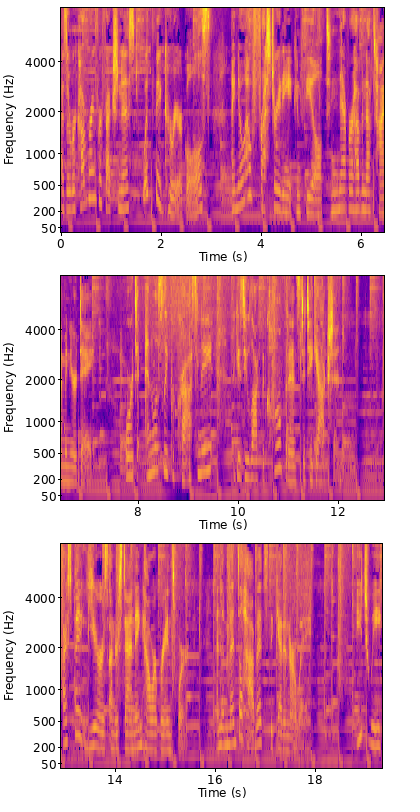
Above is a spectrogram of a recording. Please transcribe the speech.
As a recovering perfectionist with big career goals, I know how frustrating it can feel to never have enough time in your day or to endlessly procrastinate because you lack the confidence to take action. I spent years understanding how our brains work and the mental habits that get in our way. Each week,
